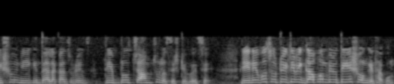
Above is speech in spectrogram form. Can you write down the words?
বিষয় নিয়ে কিন্তু এলাকা জুড়ে তীব্র চাঞ্চল্য সৃষ্টি হয়েছে। নিয়ে নেব ছোট্ট একটি বিজ্ঞাপন বিরতি সঙ্গে থাকুন।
